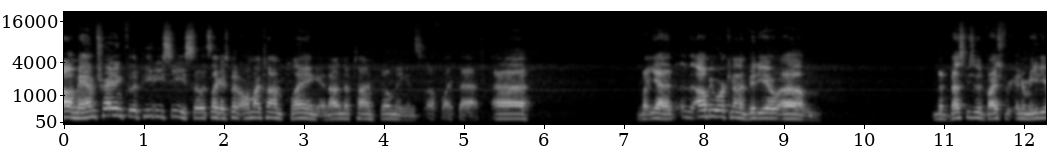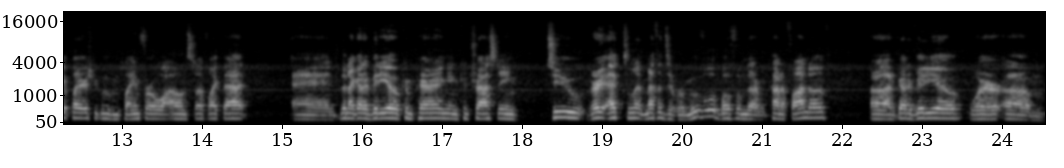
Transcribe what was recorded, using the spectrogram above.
Oh man, I'm training for the PDC, so it's like I spent all my time playing and not enough time filming and stuff like that. Uh, but yeah, I'll be working on a video. Um, the best piece of advice for intermediate players, people who've been playing for a while and stuff like that. And then I got a video comparing and contrasting two very excellent methods of removal, both of them that I'm kind of fond of. Uh, I've got a video where, um,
